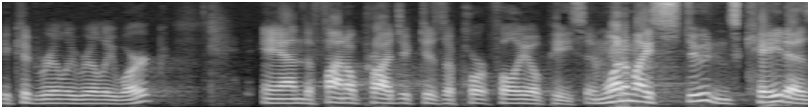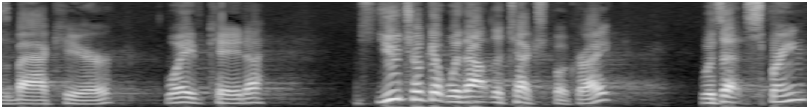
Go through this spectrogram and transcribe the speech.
it could really, really work. And the final project is a portfolio piece. And one of my students, Kata, is back here. Wave, Kata. You took it without the textbook, right? Was that spring?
